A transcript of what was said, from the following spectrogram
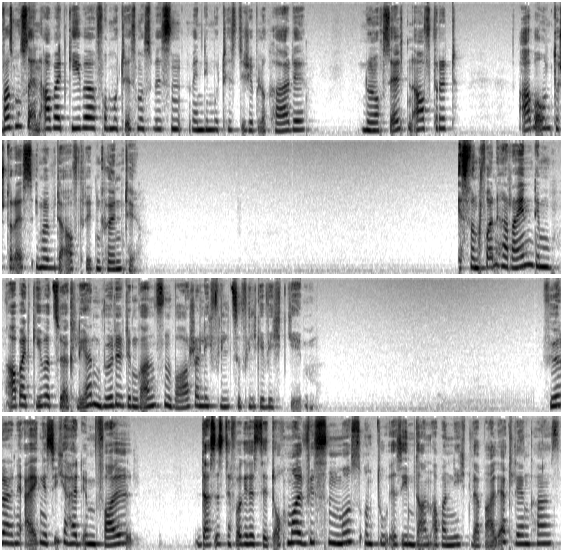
Was muss ein Arbeitgeber vom Mutismus wissen, wenn die mutistische Blockade nur noch selten auftritt, aber unter Stress immer wieder auftreten könnte? Es von vornherein dem Arbeitgeber zu erklären, würde dem Ganzen wahrscheinlich viel zu viel Gewicht geben. Für deine eigene Sicherheit im Fall, dass es der Vorgesetzte doch mal wissen muss und du es ihm dann aber nicht verbal erklären kannst,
